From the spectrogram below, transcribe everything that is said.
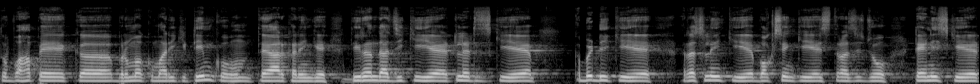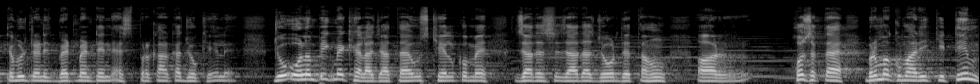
तो वहाँ पे एक ब्रह्मा कुमारी की टीम को हम तैयार करेंगे। तीरंदाजी की है एथलेटिक्स की है, कबड्डी की है रेसलिंग की है बॉक्सिंग की है, इस तरह से जो टेनिस की है टेबल टेनिस बैडमिंटन इस प्रकार का जो खेल है, जो ओलंपिक में खेला जाता है, उस खेल को मैं ज़्यादा से ज़्यादा ज़ोर देता हूँ और हो सकता है ब्रह्मा कुमारी की टीम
